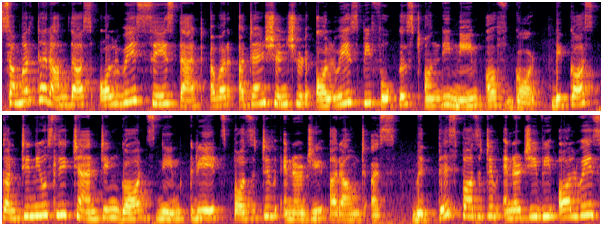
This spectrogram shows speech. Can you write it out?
Samartha Ramdas always says that our attention should always be focused on the name of God because continuously chanting God's name creates positive energy around us. With this positive energy, we always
